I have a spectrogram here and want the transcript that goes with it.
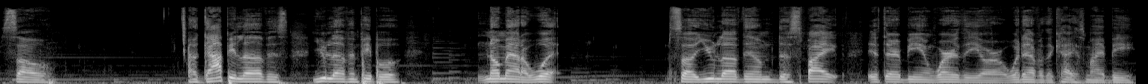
So, agape love is you loving people no matter what. So, you love them despite if they're being worthy or whatever the case might be.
